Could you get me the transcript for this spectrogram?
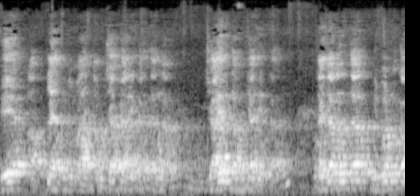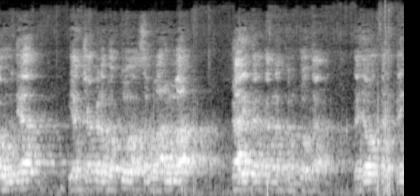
हे आपल्या म्हणजे मा- आमच्या कार्यकर्त्यांना जाहीर धमक्या देतात त्याच्यानंतर निवडणुका होऊ द्या यांच्याकडे बघतो असं वारंवार कार्यकर्त्यांना धमकवतात. त्याच्यावर काही काही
